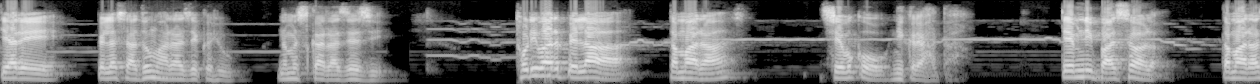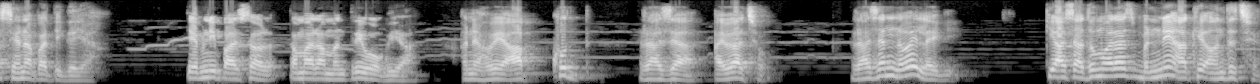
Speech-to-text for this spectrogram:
ત્યારે પેલા સાધુ મહારાજે કહ્યું, નમસ્કાર રાજાજી. થોડી વાર પહેલાં તમારા સેવકો નીકળ્યા હતા. તેમની પાછળ તમારા સેનાપતિ ગયા. તેમની પાછળ તમારા મંત્રીઓ ગયા અને હવે આપ ખુદ રાજા આવ્યા છો. રાજાને નવાઈ લાગી કે આ સાધુ મહારાજ બંને આંખે અંધ છે.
